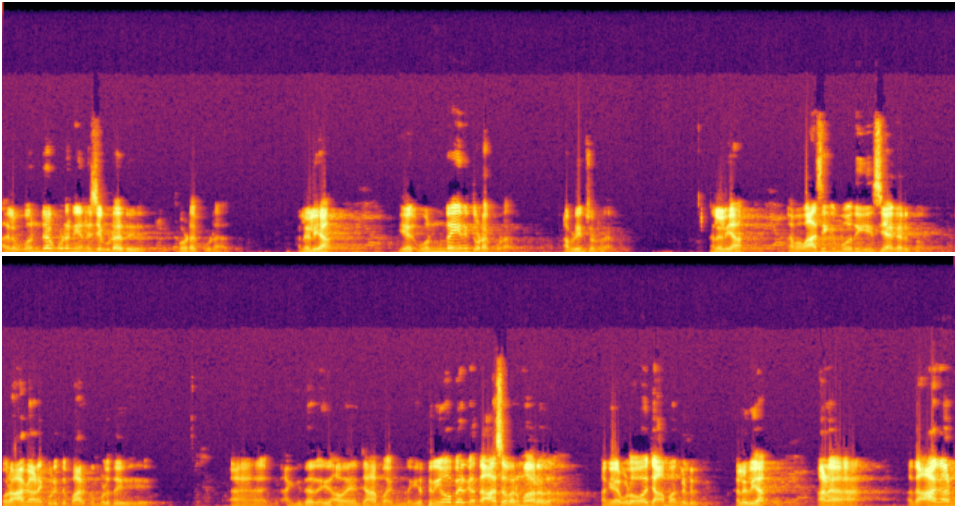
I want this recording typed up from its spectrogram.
அதில் ஒன்றை கூட நீ என்ன செய்யக்கூடாது? தொடக்கூடாது. இல்லையா ஏ ஒன்றையும் நீ தொடக்கூடாது. அப்படின்னு சொல்கிறார் இல்லையா நம்ம வாசிக்கும் போது ஈஸியாக இருக்கும். ஒரு ஆகானை குறித்து பார்க்கும் பொழுது இதான் அவன் ஜாம எத்தனையோ பேருக்கு அந்த ஆசை வருமாறதா அங்கே எவ்வளவோ ஜாமான்கள் இருக்கு. அலுவியா ஆனால் அந்த ஆகான்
